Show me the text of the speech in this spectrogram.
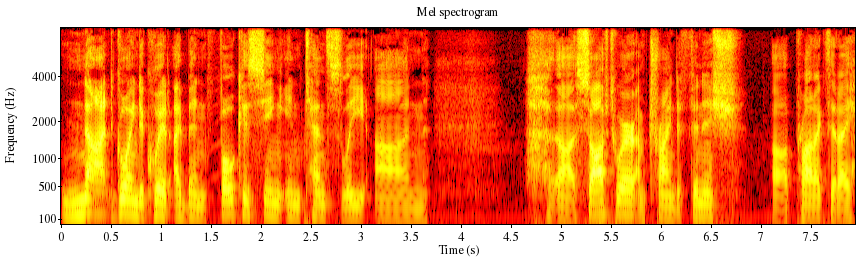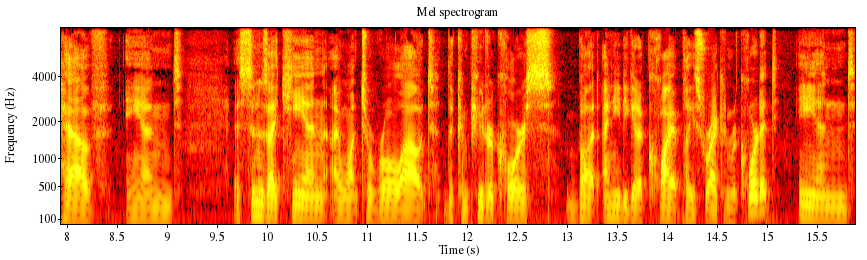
not going to quit. I've been focusing intensely on uh, software. I'm trying to finish a product that I have, and as soon as I can, I want to roll out the computer course, but I need to get a quiet place where I can record it. And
